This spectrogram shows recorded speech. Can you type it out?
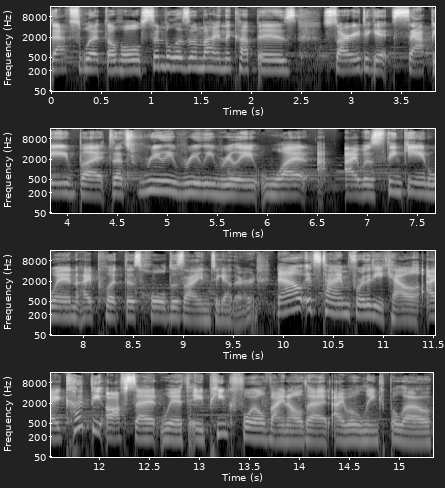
that's what the whole symbolism behind the cup is. Sorry to get sappy, but that's really, really, really what I was thinking when I put this whole design together. Now it's time for the decal. I cut the offset with a pink foil vinyl that I will link below,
